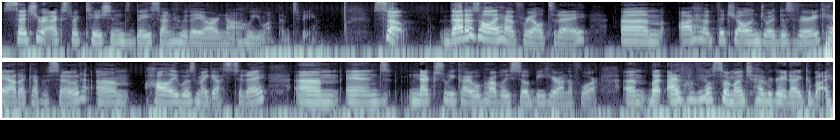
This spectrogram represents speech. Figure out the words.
set your expectations based on who they are, not who you want them to be. So, that is all I have for y'all today. Um, I hope that y'all enjoyed this very chaotic episode. Um, Holly was my guest today. Um, and next week I will probably still be here on the floor. Um, but I love y'all so much. Have a great night. Goodbye.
